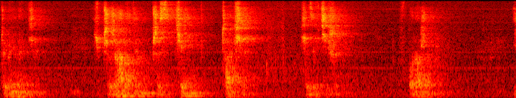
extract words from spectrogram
czego nie będzie i w przeżartym przez cień czasie siedzę w ciszy, w porażeniu. I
